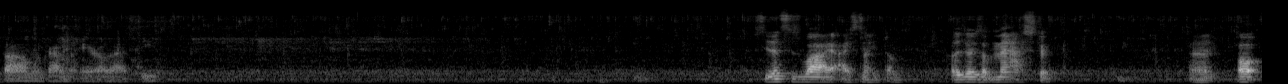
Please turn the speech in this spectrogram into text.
So I'm gonna grab my arrow that I see. See, this is why I sniped them. Because there's a master. And, oh,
